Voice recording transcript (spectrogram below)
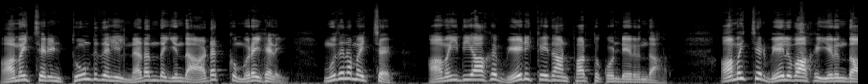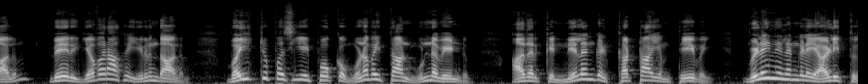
அமைச்சரின் தூண்டுதலில் நடந்த இந்த அடக்கு முறைகளை முதலமைச்சர் அமைதியாக வேடிக்கைதான் பார்த்து கொண்டிருந்தார். அமைச்சர் வேலுவாக இருந்தாலும் வேறு எவராக இருந்தாலும் வயிற்றுப்பசியை போக்க உணவைத்தான் உண்ண வேண்டும். அதற்கு நிலங்கள் கட்டாயம் தேவை. விளைநிலங்களை அழித்து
